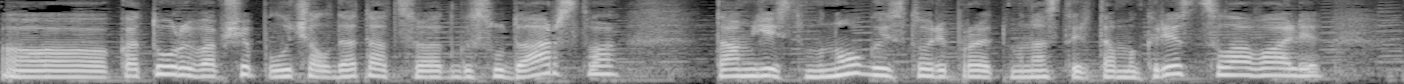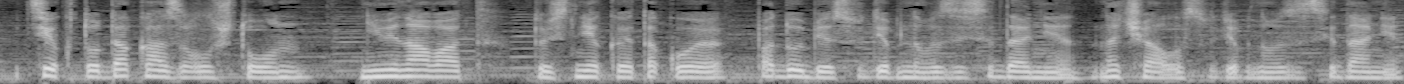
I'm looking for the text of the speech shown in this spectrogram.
э, который вообще получал дотацию от государства. Там есть много историй про этот монастырь. Там и крест целовали. Те, кто доказывал, что он не виноват, то есть некое такое подобие судебного заседания, начало судебного заседания.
